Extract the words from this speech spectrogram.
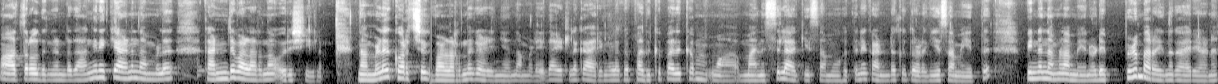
മാത്രം ഒതുങ്ങേണ്ടത്. അങ്ങനെയൊക്കെയാണ് നമ്മൾ കണ്ടു വളർന്ന ഒരു ശീലം. നമ്മൾ കുറച്ച് വളർന്നു കഴിഞ്ഞ് നമ്മുടേതായിട്ടുള്ള കാര്യങ്ങളൊക്കെ പതുക്കെ പതുക്കെ മനസ്സിലാക്കി സമൂഹത്തിനെ കണ്ടൊക്കെ തുടങ്ങിയ സമയത്ത് പിന്നെ നമ്മൾ അമ്മേനോട് എപ്പോഴും പറയുന്ന കാര്യമാണ്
